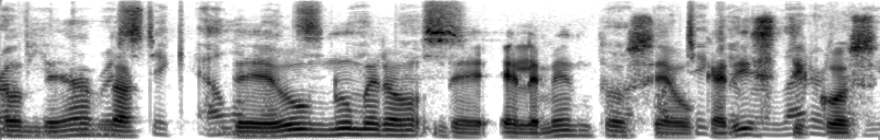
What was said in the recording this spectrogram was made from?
donde habla de un número de uh, elementos eucarísticos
